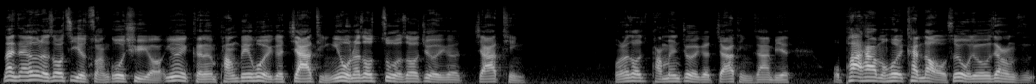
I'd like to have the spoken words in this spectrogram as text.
那你在喝的时候记得转过去哦，因为可能旁边会有一个家庭，因为我那时候做的时候就有一个家庭，我那时候旁边就有一个家庭在那边，我怕他们会看到我，所以我就这样子，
